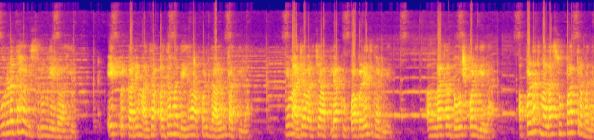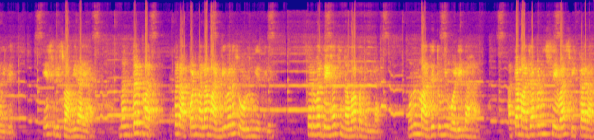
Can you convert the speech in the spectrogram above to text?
पूर्णतः विसरून गेलो आहे. एक प्रकारे माझा अधम देह आपण जाळून टाकिला. हे माझ्यावरच्या आपल्या कृपाबळेच घडले. अंगाचा दोष पण गेला. आपणच मला सुपात्र बनविले. हे श्री स्वामीराया नंतर म तर आपण मला मांडीवरच ओढून घेतले. सर्व देहच नवा बनविला म्हणून माझे तुम्ही वडील आहात. आता माझ्याकडून सेवा स्वीकारा.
